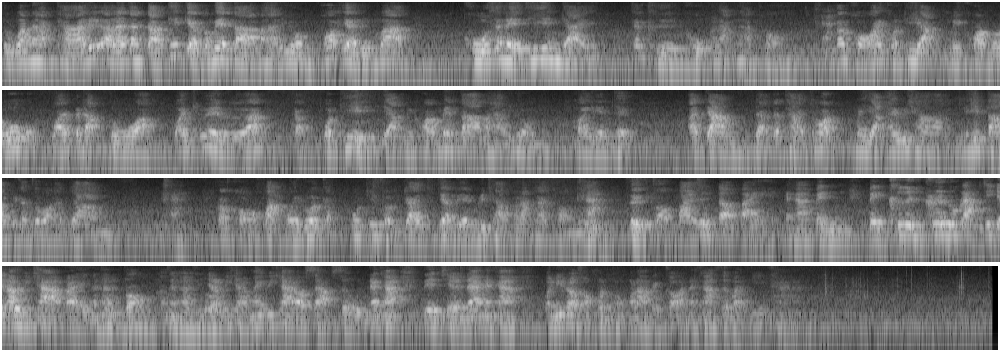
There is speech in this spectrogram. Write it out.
สุวรรณหัตถาหรืออะไรต่างๆ ที่เกี่ยวกับเมตตามหานิยม เพราะอย่าลืมว่าครูเสน่ห์ที่ยิ่งใหญ่ก็คือครูพลักหน้าทอง ก็ขอให้คนที่อยากมีความรู้ไว้ประดับตัว ไว้ช่วยเหลือกับคนที่อยากมีความเมตตามหานิยมมาเรียนเถอะอาจารย์อยากจะถ่ายทอดไม่อยากให้วิชานี้ตายไปกับตัวอาจารย์ค่ะก็ขอฝากไว้ด้วยกับผู้ที่สนใจที่จะเรียนวิชาพนักหน้าทองนี้ค่ะสืบต่อไปซึ่งต่อไปนะคะเป็นเป็นคลื่นคลื่นลูกหลังที่จะรับวิชาไปนะคะถูกต้องครับนะคะที่จะรับวิชาไม่ให้วิชาเราสาบสูญนะคะ เรียนเชิญได้นะคะ วันนี้เราสองคนคงลาไปก่อนนะคะ สวัสดีค่ะ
